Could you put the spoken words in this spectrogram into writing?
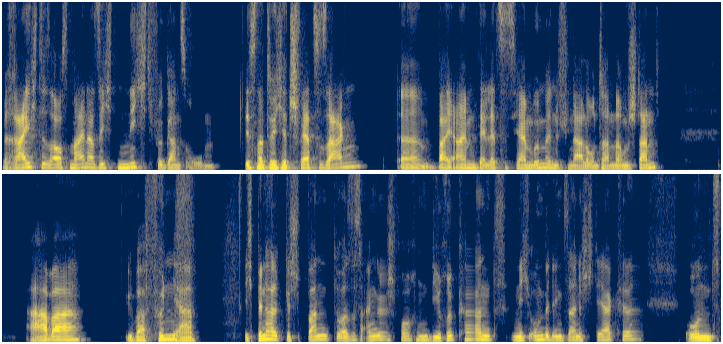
reicht es aus meiner Sicht nicht für ganz oben. Ist natürlich jetzt schwer zu sagen äh, bei einem, der letztes Jahr im Wimbledon-Finale unter anderem stand. Aber über fünf. Ja, ich bin halt gespannt. Du hast es angesprochen, die Rückhand nicht unbedingt seine Stärke. Und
